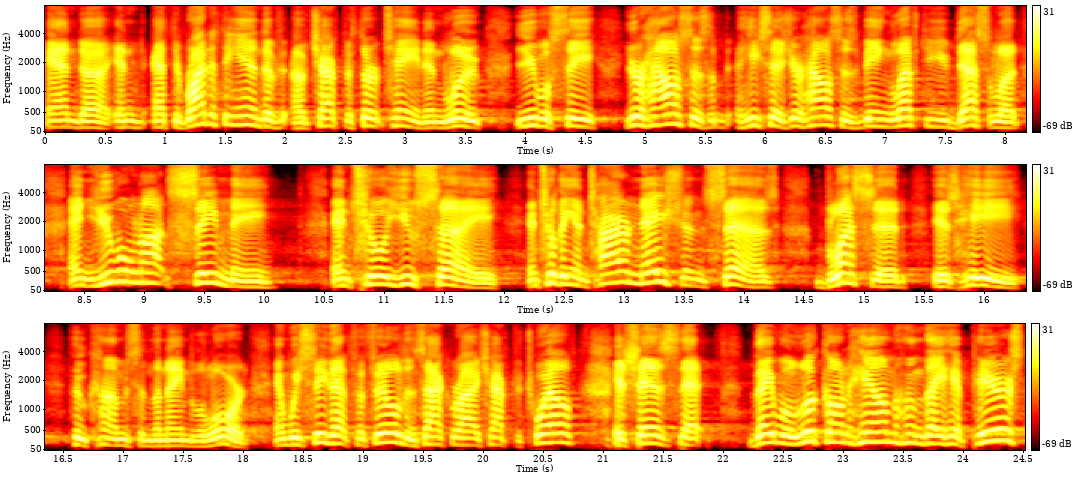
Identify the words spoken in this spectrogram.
And, uh, and at the right at the end of, of chapter 13 in Luke, you will see your house is, he says, Your house is being left to you desolate, and you will not see me until you say, until the entire nation says, Blessed is he who comes in the name of the Lord. And we see that fulfilled in Zechariah chapter 12. It says that they will look on him whom they have pierced.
